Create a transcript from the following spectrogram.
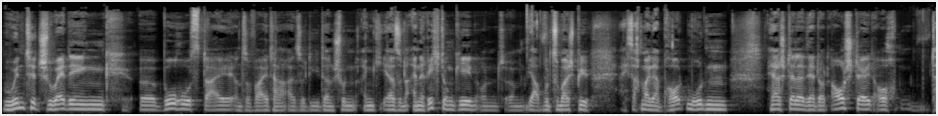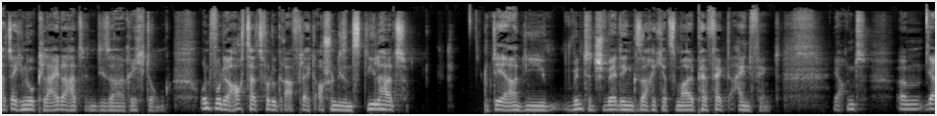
Vintage Wedding, äh, Boho Style und so weiter. Also die dann schon eigentlich eher so in eine Richtung gehen und ähm, ja, wo zum Beispiel, ich sag mal, der Brautmodenhersteller, der dort ausstellt, auch tatsächlich nur Kleider hat in dieser Richtung. Und wo der Hochzeitsfotograf vielleicht auch schon diesen Stil hat, der die Vintage Wedding, sag ich jetzt mal, perfekt einfängt. Ja, und ähm, ja,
